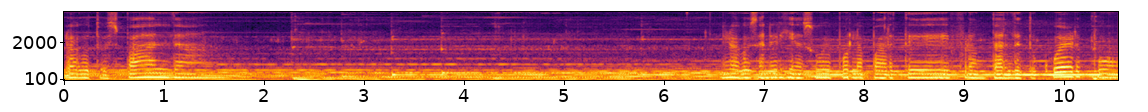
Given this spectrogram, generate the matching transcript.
luego tu espalda, Esa energía sube por la parte frontal de tu cuerpo.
